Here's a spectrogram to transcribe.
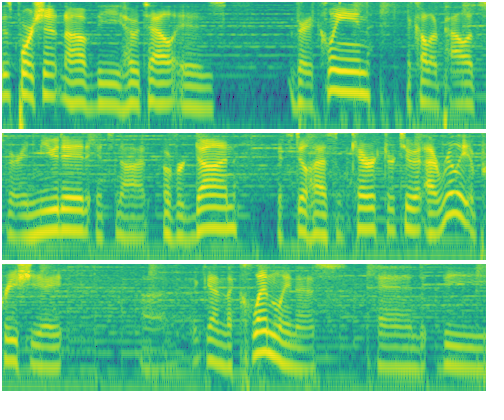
This portion of the hotel is very clean. The color palette's very muted. It's not overdone. It still has some character to it. I really appreciate, uh, again, the cleanliness and the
